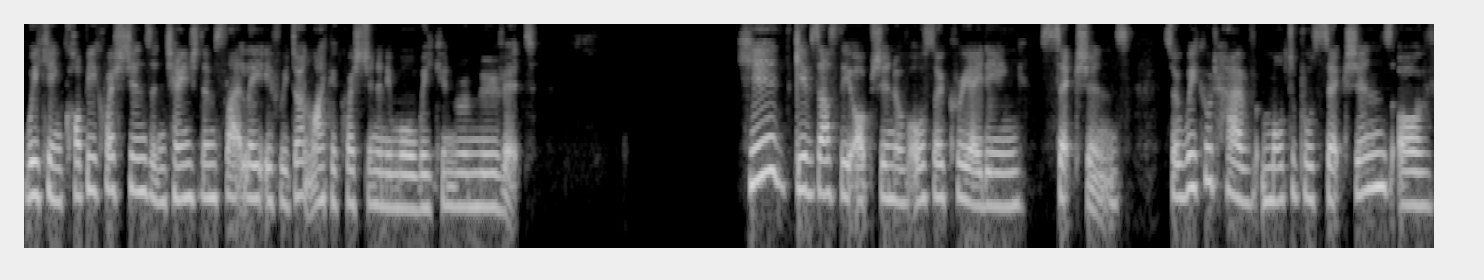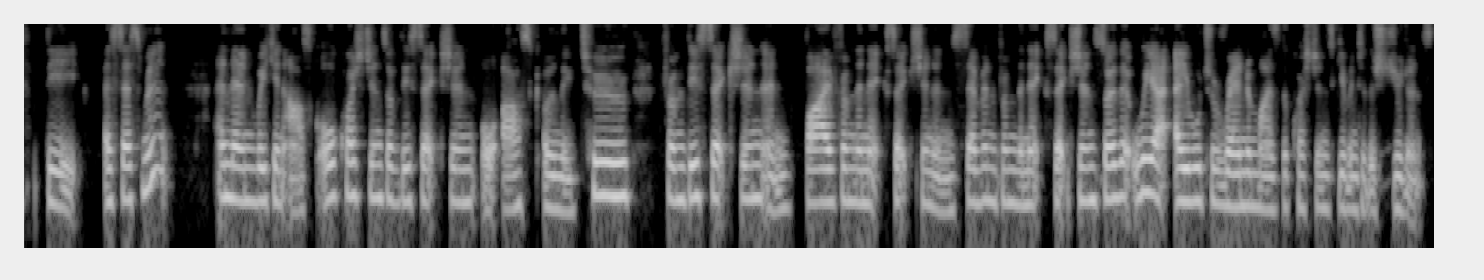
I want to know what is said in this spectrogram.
We can copy questions and change them slightly. If we don't like a question anymore, we can remove it. Here gives us the option of also creating sections. So we could have multiple sections of the assessment and then we can ask all questions of this section or ask only two from this section and five from the next section and seven from the next section so that we are able to randomize the questions given to the students.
